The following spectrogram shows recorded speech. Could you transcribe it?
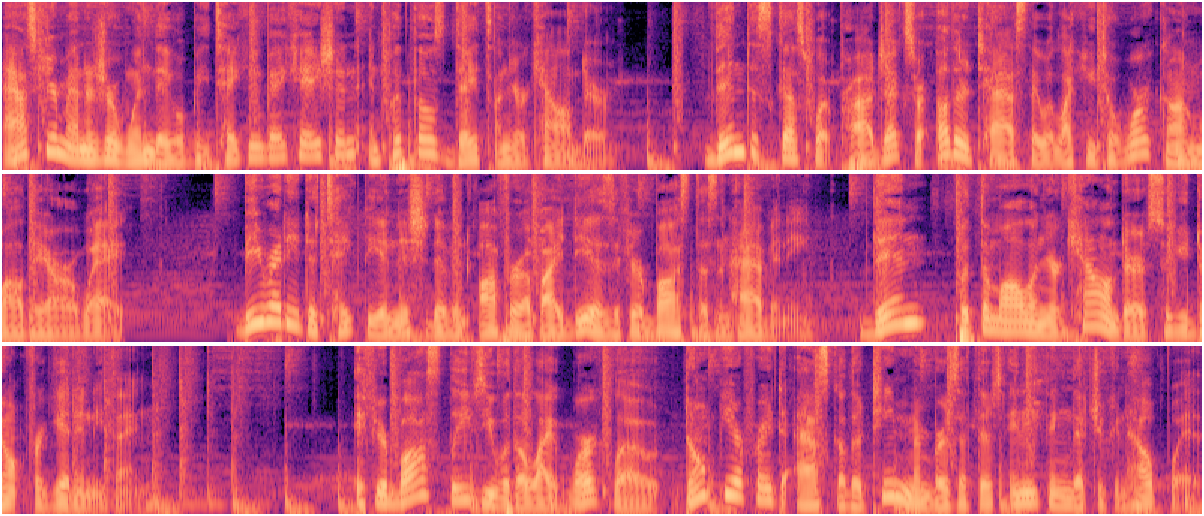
Ask your manager when they will be taking vacation and put those dates on your calendar. Then discuss what projects or other tasks they would like you to work on while they are away. Be ready to take the initiative and offer up ideas if your boss doesn't have any. Then, put them all on your calendar so you don't forget anything. If your boss leaves you with a light workload, don't be afraid to ask other team members if there's anything that you can help with.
